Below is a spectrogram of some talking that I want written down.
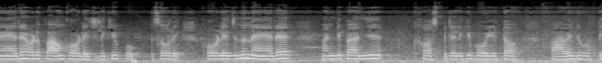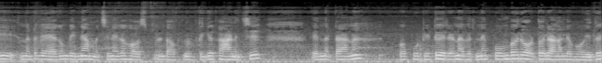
നേരെ അവൾ പാവം കോളേജിലേക്ക് പോ സോറി കോളേജിൽ നിന്ന് നേരെ വണ്ടി പാഞ്ഞ് ഹോസ്പിറ്റലിലേക്ക് പോയിട്ടോ പാവന്റെ കുട്ടി എന്നിട്ട് വേഗം പിന്നെ അമ്മച്ചനെയൊക്കെ ഹോസ്പിറ്റൽ ഡോക്ടറിനടുത്തേക്ക് കാണിച്ച് എന്നിട്ടാണ് ഇപ്പോൾ കൂട്ടിയിട്ട് വരികയാണ് അവരിനെ പോകുമ്പോൾ ഒരു ഓട്ടോയിലാണല്ലോ പോയത്.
